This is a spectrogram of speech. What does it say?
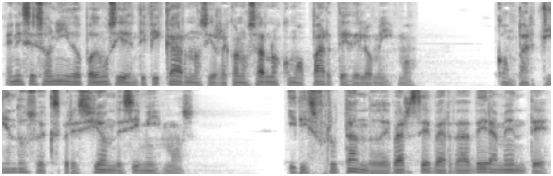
En ese sonido podemos identificarnos y reconocernos como partes de lo mismo, compartiendo su expresión de sí mismos y disfrutando de verse verdaderamente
